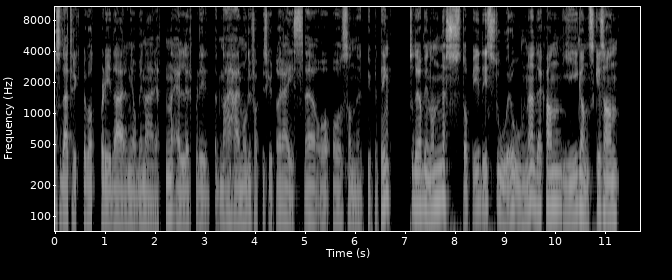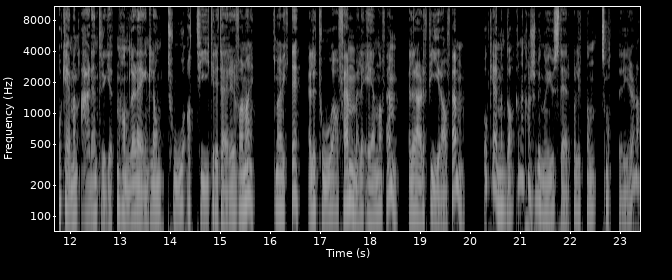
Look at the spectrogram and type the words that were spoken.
Altså det er trygt og godt fordi det er en jobb i nærheten, eller fordi Nei, her må du faktisk ut og reise, og, og sånne type ting. Så det å begynne å nøste opp i de store ordene, det kan gi ganske sånn Ok, men er den tryggheten Handler det egentlig om to av ti kriterier for meg som er viktig? Eller to av fem? Eller én av fem? Eller er det fire av fem? Ok, men da kan jeg kanskje begynne å justere på litt sånn småtterier, da.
